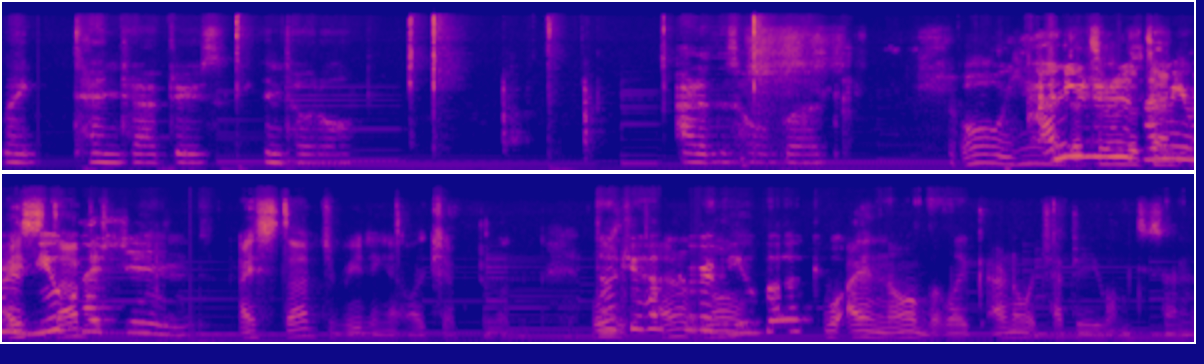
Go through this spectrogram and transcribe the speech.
like ten chapters in total out of this whole book. Oh yeah. I need you to send me I review stopped, questions. I stopped reading at like chapter eleven. What Don't you have I the know. review book? Well, I know, but like I don't know what chapter you want me to send,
